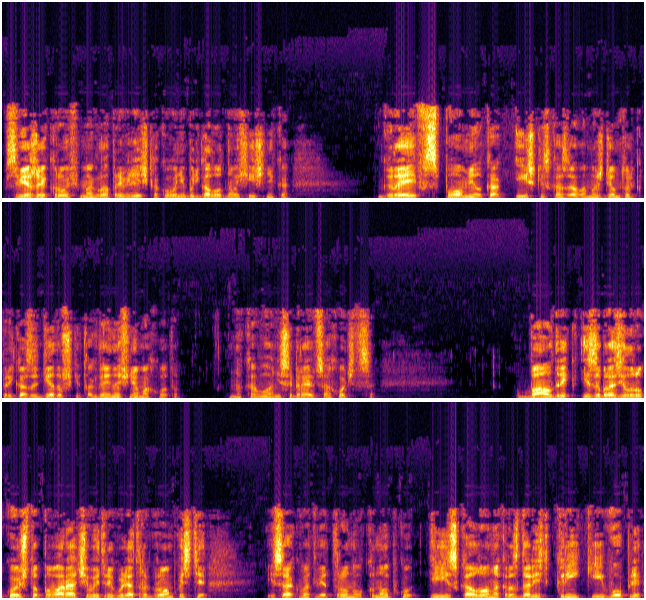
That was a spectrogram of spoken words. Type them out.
Свежая кровь могла привлечь какого-нибудь голодного хищника — Грей вспомнил, как Ишки сказала, мы ждем только приказа дедушки, тогда и начнем охоту. На кого они собираются охотиться? Балдрик изобразил рукой, что поворачивает регулятор громкости. Исаак в ответ тронул кнопку, и из колонок раздались крики и вопли.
